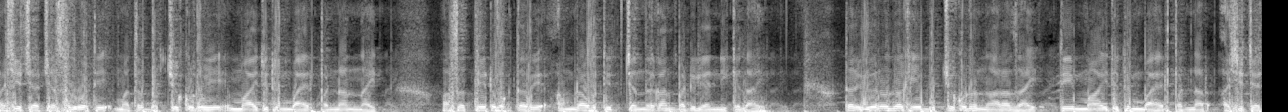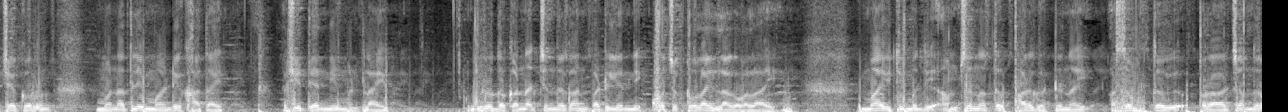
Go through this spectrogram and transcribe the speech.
अशी चर्चा सुरू होते. मात्र बच्चू कडू हे महायुतीतून बाहेर पडणार नाहीत असं थेट वक्तव्य अमरावतीत चंद्रकांत पाटील यांनी केलं आहे. तर विरोधक हे बच्चू नाराज आहे ते महायुतीतून बाहेर पडणार अशी चर्चा करून मनातले मांडे खात आहेत असे त्यांनी म्हटलं आहे. विरोधकांना चंद्रकांत पाटील यांनी खोचक टोलाही लागवला आहे. महायुतीमध्ये आमचं नातं फार घट्ट नाही असं वक्तव्य प्रहारचे आमदार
